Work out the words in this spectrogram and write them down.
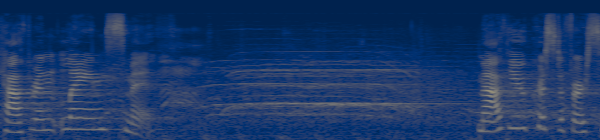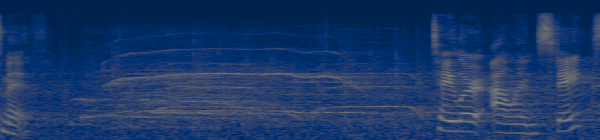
Catherine Lane Smith. Matthew Christopher Smith. Taylor Allen Stakes.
